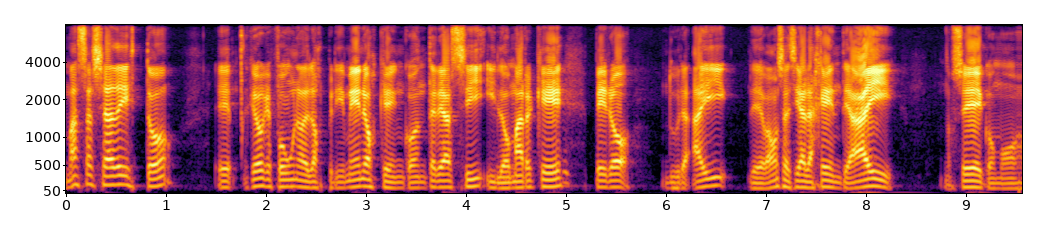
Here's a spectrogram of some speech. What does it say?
más allá de esto, eh, creo que fue uno de los primeros que encontré así y lo marqué, pero dura, ahí le vamos a decir a la gente, hay, no sé, como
